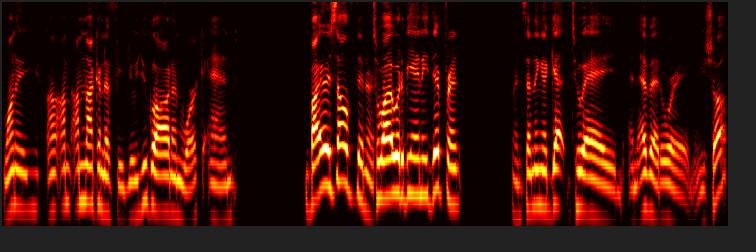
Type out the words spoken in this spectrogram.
"Want to? I'm, I'm not going to feed you. You go out and work and buy yourself dinner." So why would it be any different when sending a get to a an eved or an isha?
